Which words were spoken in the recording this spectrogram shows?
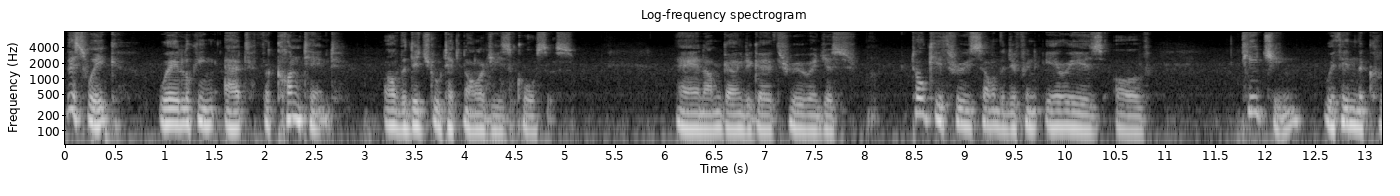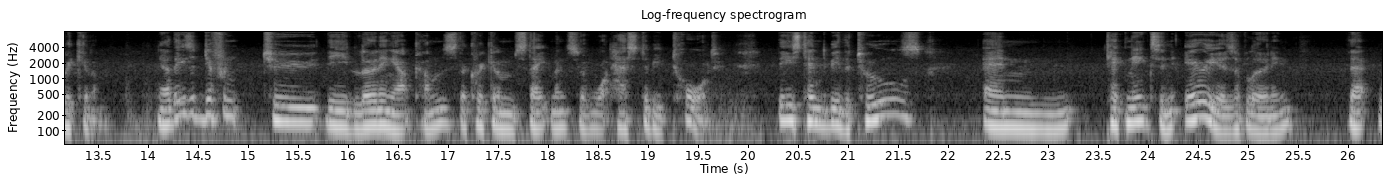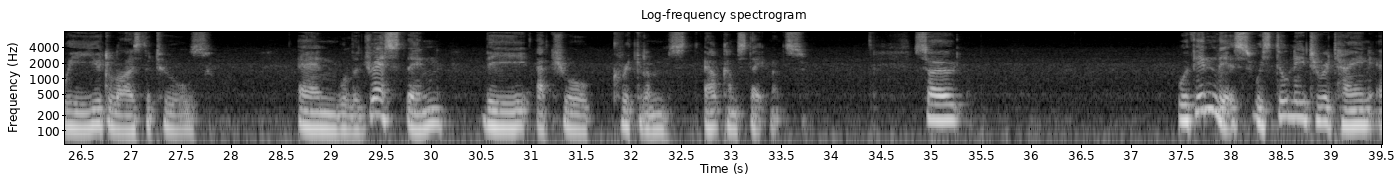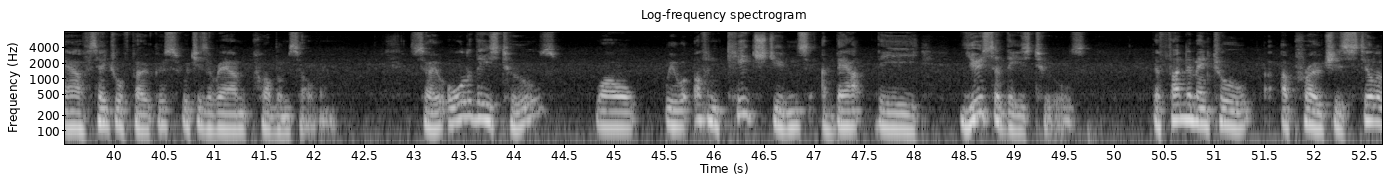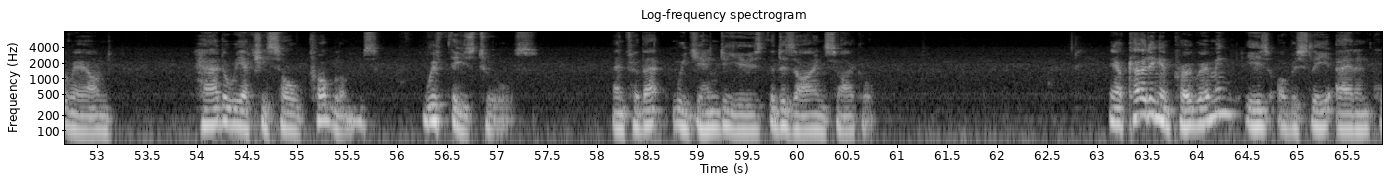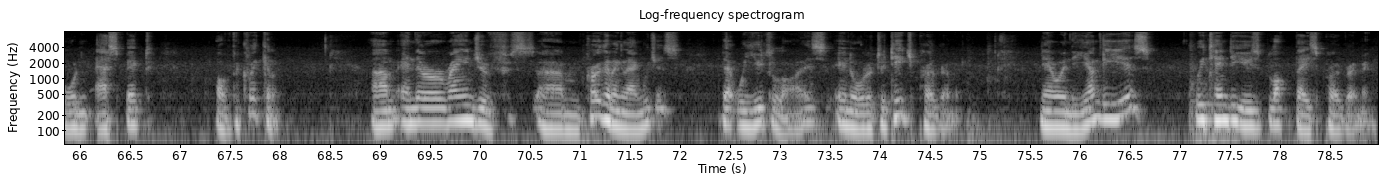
This week, we're looking at the content of the digital technologies courses. And I'm going to go through and just talk you through some of the different areas of teaching within the curriculum. Now, these are different to the learning outcomes, the curriculum statements of what has to be taught. These tend to be the tools and techniques and areas of learning that we utilize the tools and will address then the actual curriculum outcome statements. So within this, we still need to retain our central focus, which is around problem solving. So all of these tools, while we will often teach students about the use of these tools, the fundamental approach is still around how do we actually solve problems with these tools? And for that, we tend to use the design cycle. Now, coding and programming is obviously an important aspect of the curriculum. Um, and there are a range of um, programming languages that we utilize in order to teach programming. Now, in the younger years, we tend to use block-based programming.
